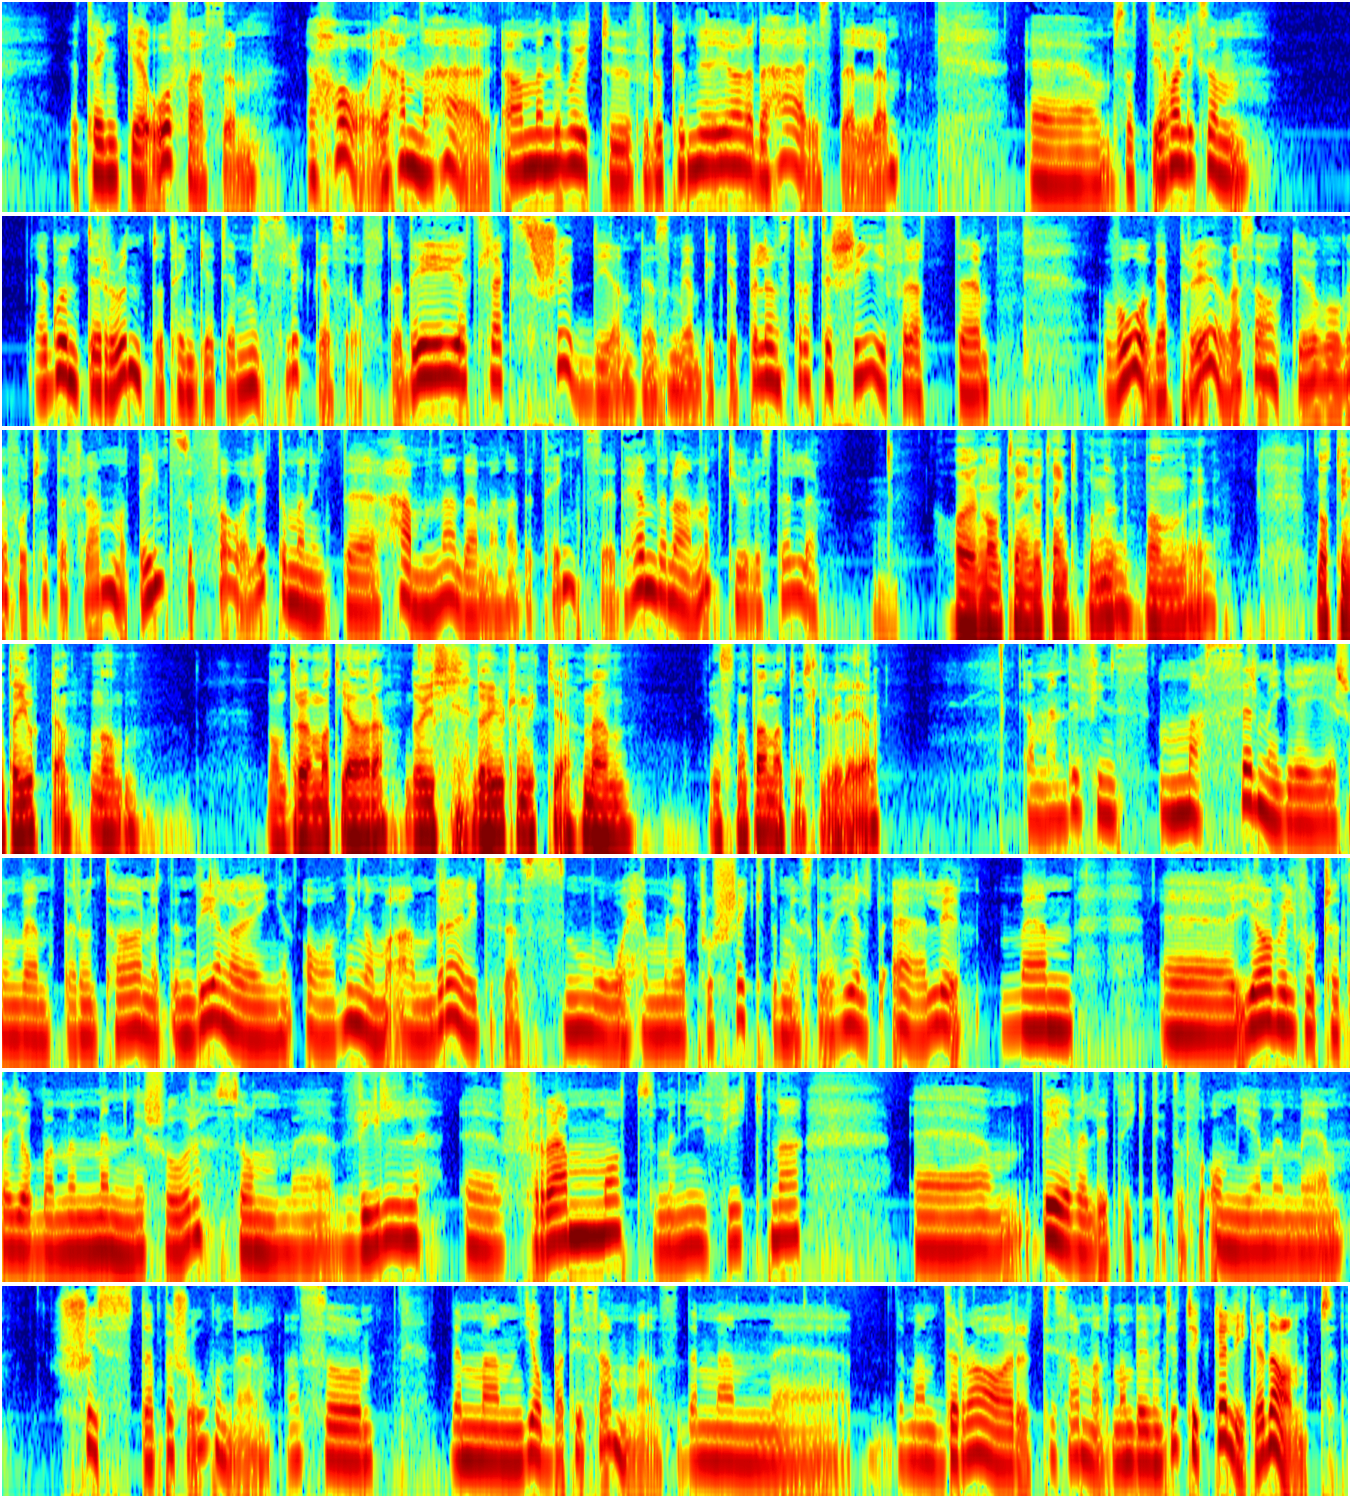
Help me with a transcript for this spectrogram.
Jag tänker, åh fasen, jaha, jag hamnar här. Ja, men det var ju tur för då kunde jag göra det här istället. Eh, så att jag har liksom Jag går inte runt och tänker att jag misslyckas ofta. Det är ju ett slags skydd egentligen som jag byggt upp, eller en strategi för att eh, våga pröva saker och våga fortsätta framåt. Det är inte så farligt om man inte hamnar där man hade tänkt sig. Det händer något annat kul istället. Har du någonting du tänker på nu? Någon, eh, något du inte har gjort än? Någon, någon dröm att göra? Du har, ju, du har gjort så mycket, men finns det något annat du skulle vilja göra? Ja, men det finns massor med grejer som väntar runt hörnet. En del har jag ingen aning om och andra är lite så här små hemliga projekt om jag ska vara helt ärlig. Men Eh, jag vill fortsätta jobba med människor som eh, vill eh, framåt, som är nyfikna. Det är väldigt viktigt att få omge mig med schyssta personer. Alltså där man jobbar tillsammans, där man, där man drar tillsammans. Man behöver inte tycka likadant.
